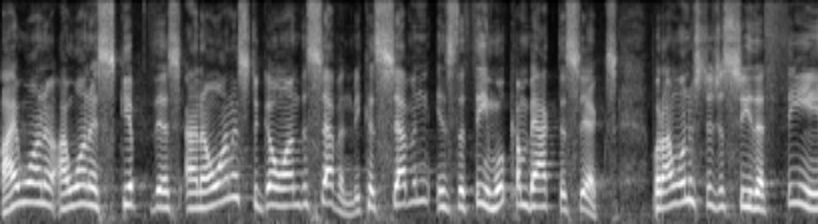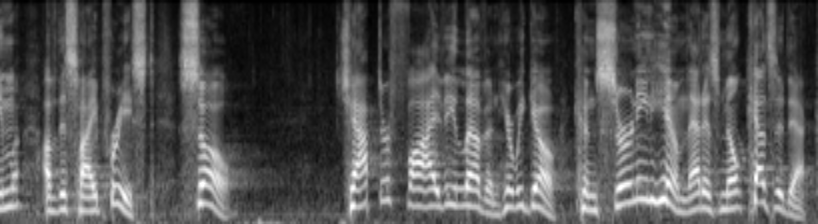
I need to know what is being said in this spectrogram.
I want to I want to skip this and I want us to go on to 7 because 7 is the theme. We'll come back to 6. But I want us to just see the theme of this high priest. So, chapter 5 11. Here we go. Concerning him, that is Melchizedek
